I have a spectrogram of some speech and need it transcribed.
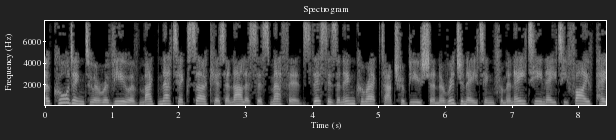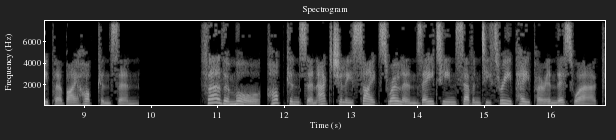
According to a review of magnetic circuit analysis methods this is an incorrect attribution originating from an 1885 paper by Hopkinson. Furthermore, Hopkinson actually cites Rowland's 1873 paper in this work.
